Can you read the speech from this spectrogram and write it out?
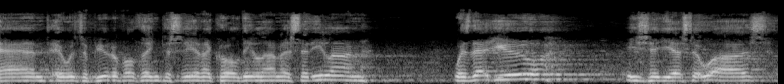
And it was a beautiful thing to see. And i called elon. I said elon was that you? He said yes it was.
